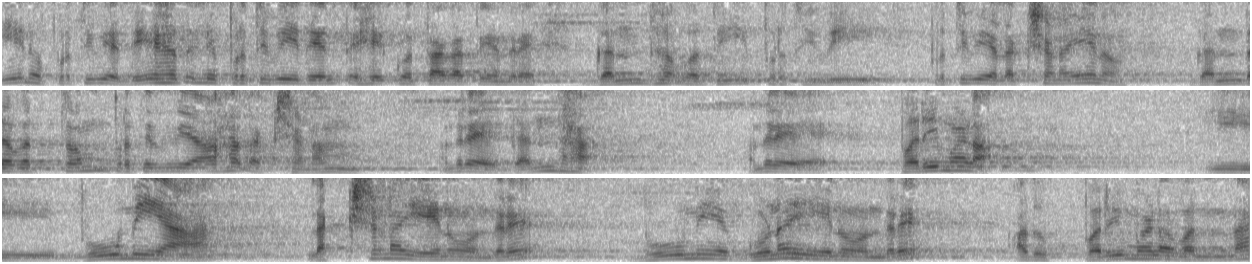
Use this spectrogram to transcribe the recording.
ಏನು ಪೃಥ್ವಿಯ ದೇಹದಲ್ಲಿ ಪೃಥ್ವಿ ಇದೆ ಅಂತ ಹೇಗೆ ಗೊತ್ತಾಗತ್ತೆ ಅಂದರೆ, ಗಂಧವತಿ ಪೃಥ್ವಿ. ಪೃಥ್ವಿಯ ಲಕ್ಷಣ ಏನು? ಗಂಧವತ್ವಂ ಪೃಥಿವ್ಯಾಹ ಲಕ್ಷಣಂ. ಅಂದರೆ ಗಂಧ, ಅಂದರೆ ಪರಿಮಳ. ಈ ಭೂಮಿಯ ಲಕ್ಷಣ ಏನು ಅಂದರೆ, ಭೂಮಿಯ ಗುಣ ಏನು ಅಂದರೆ, ಅದು ಪರಿಮಳವನ್ನು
